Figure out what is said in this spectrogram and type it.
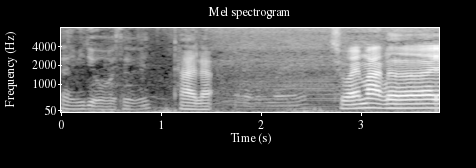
ใส่วิดีโอไปซื้อถ่ายแล้ว สวยมากเลย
